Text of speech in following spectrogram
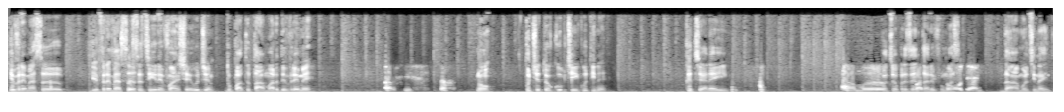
E vremea să, E vremea să... să-ți iei revanșa, Eugen. După atâta amar de vreme, Ar fi, da. nu? Cu ce te ocupi, ce cu tine? Câți ani ai? Am uh, Fă-ți o prezentare 49 frumoasă. de ani. Da, mulți înainte.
